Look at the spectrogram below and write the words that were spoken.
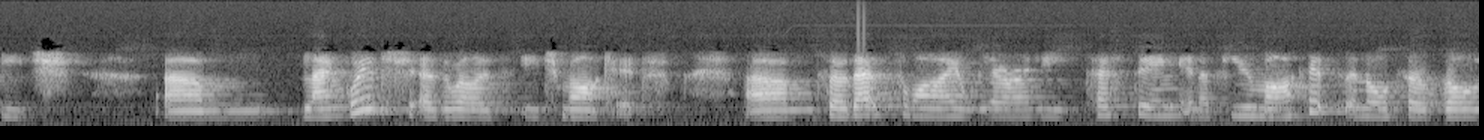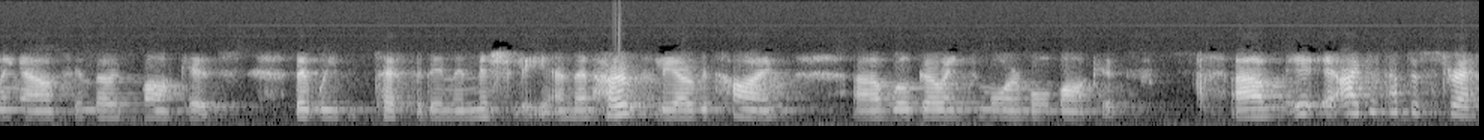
each um, language as well as each market. Um, so that's why we are only testing in a few markets and also rolling out in those markets that we tested in initially. And then hopefully over time, uh, we'll go into more and more markets. Um, it, I just have to stress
